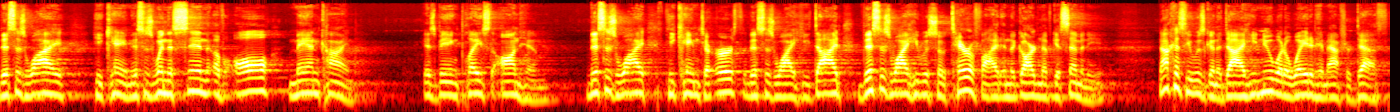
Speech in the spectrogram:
This is why he came. This is when the sin of all mankind is being placed on him. This is why he came to earth. This is why he died. This is why he was so terrified in the Garden of Gethsemane. Not because he was going to die, he knew what awaited him after death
